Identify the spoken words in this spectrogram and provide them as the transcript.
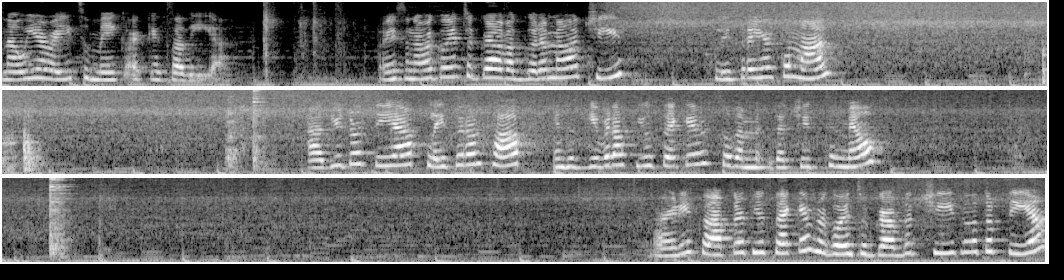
Now we are ready to make our quesadillas. All right, so now we're going to grab a good amount of cheese, place it in your comal. Add your tortilla, place it on top, and just give it a few seconds so the, the cheese can melt. Alrighty, so after a few seconds, we're going to grab the cheese and the tortilla.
